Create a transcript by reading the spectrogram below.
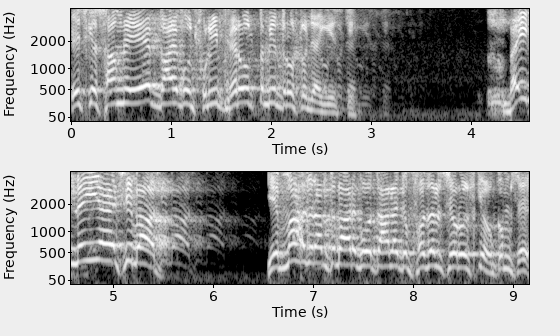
اس کے سامنے ایک گائے کو چھری پھیرو طبیعت درست ہو جائے گی اس کی۔ بھائی، نہیں ہے ایسی بات۔ یہ محض رب تبارک و تعالیٰ کے فضل سے اور اس کے حکم سے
